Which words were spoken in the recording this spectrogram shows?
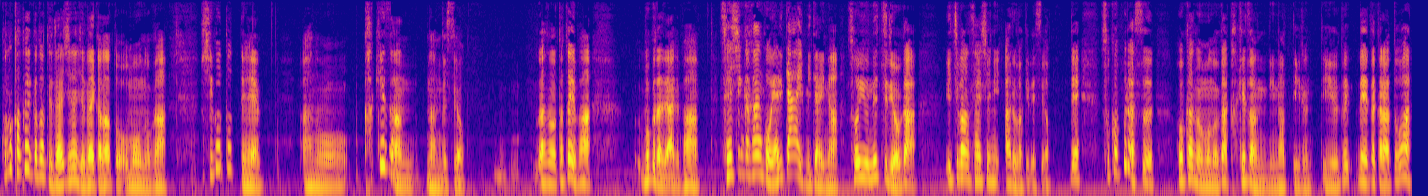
この考え方って大事なんじゃないかなと思うのが、仕事って、あの、掛け算なんですよ。あの、例えば、僕らであれば、精神科観光をやりたいみたいな、そういう熱量が一番最初にあるわけですよ。で、そこプラス、他のものが掛け算になっているっていう。で、で、だからあとは、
